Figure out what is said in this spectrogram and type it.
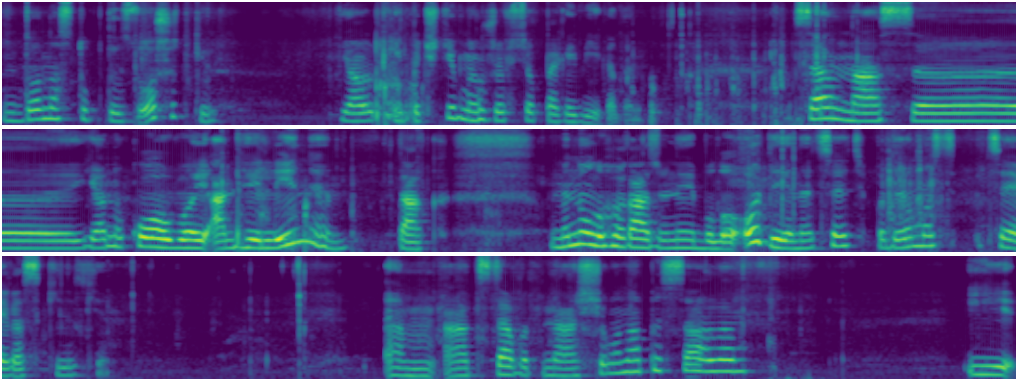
До наступних зошитків. Я, і почти ми вже все перевірили. Це у нас е, Янукової Ангеліни. Так. Минулого разу в неї було 11. Подивимось цей раз скільки. Ем, а це от на що вона писала. І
